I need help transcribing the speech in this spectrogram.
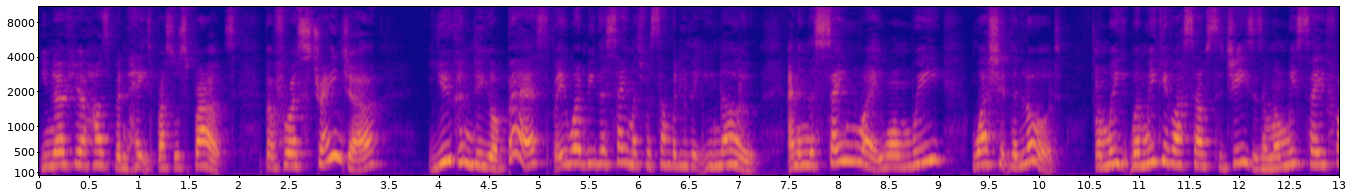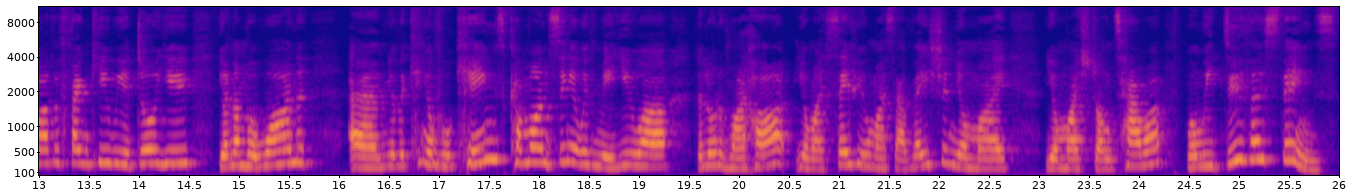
you know if your husband hates Brussels sprouts. But for a stranger, you can do your best, but it won't be the same as for somebody that you know. And in the same way, when we worship the Lord, and we when we give ourselves to Jesus and when we say, Father, thank you, we adore you, you're number one, um, you're the King of all kings. Come on, sing it with me. You are the Lord of my heart. You're my Savior. You're my salvation. You're my you're my strong tower. When we do those things,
